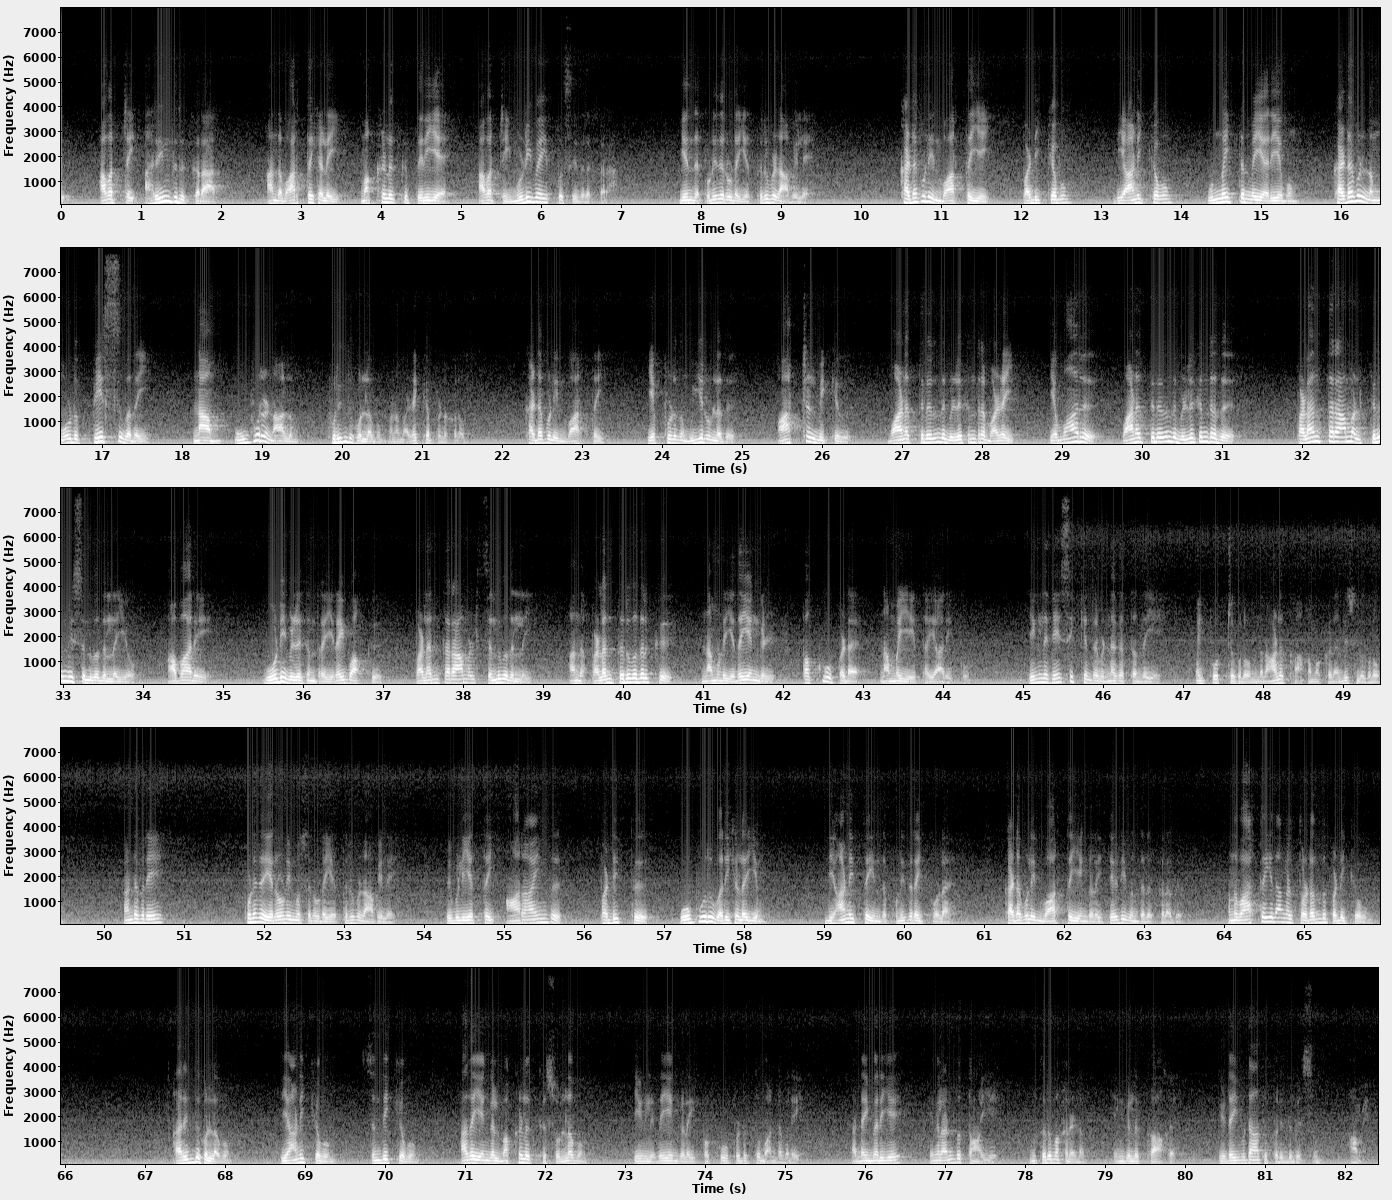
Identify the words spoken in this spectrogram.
அவற்றை அறிந்திருக்கிறார். அந்த வார்த்தைகளை மக்களுக்கு தெரிய அவற்றை மொழிபெயர்ப்பு செய்திருக்கிறார். இந்த புனிதருடைய திருவிழாவிலே கடவுளின் வார்த்தையை படிக்கவும் தியானிக்கவும் உண்மைத்தன்மை அறியவும் கடவுள் நம்மோடு பேசுவதை நாம் ஒவ்வொரு நாளும் புரிந்து கொள்ளவும் நாம் அழைக்கப்படுகிறோம். கடவுளின் வார்த்தை எப்பொழுதும் உயிருள்ளது ஆற்றல் மிக்கது. வானத்திலிருந்து விழுகின்ற மழை எவ்வாறு வானத்திலிருந்து விழுகின்றது. பலன் தராமல் திரும்பி செல்வதில்லையோ? அவ்வாறே ஓடி விழுகின்ற இறைவாக்கு பலன் தராமல் செல்வதில்லை. அந்த பலன் தருவதற்கு நம்முடைய இதயங்கள் பக்குவப்பட நம்மையே தயாரிப்போம். எங்களை நேசிக்கின்ற விண்ணகத் தந்தையை மை போற்றுகிறோம் இந்த நாளுக்காக மக்கள் நன்றி சொல்கிறோம் ஆண்டவரே புனித எரோனிமுசனுடைய திருவிழாவிலே விவிலியத்தை ஆராய்ந்து படித்து ஒவ்வொரு வரிகளையும் தியானித்த இந்த புனிதரைப் போல கடவுளின் வார்த்தை எங்களை தேடி வந்திருக்கிறது. அந்த வார்த்தையை நாங்கள் தொடர்ந்து படிக்கவும் அறிந்து கொள்ளவும் தியானிக்கவும் சிந்திக்கவும் அதை எங்கள் மக்களுக்கு சொல்லவும் எங்கள் இதயங்களை பக்குவப்படுத்தும் ஆண்டவரே. அன்னை மரியே எங்கள் அன்பு தாயே உன் திருமகனிடம் எங்களுக்காக இடைவிடாது பரிந்து பேசும். ஆமேன்.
